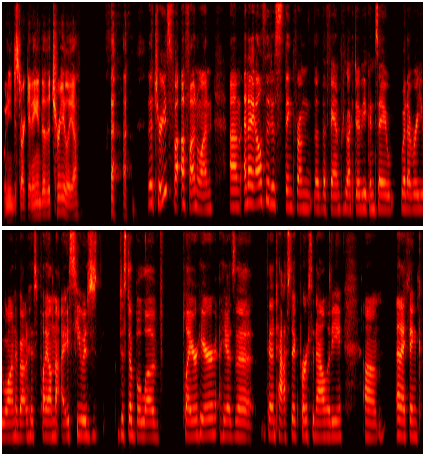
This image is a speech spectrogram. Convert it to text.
we need to start getting into the tree, Leah. the tree's fu- a fun one. Um, and I also just think from the, the fan perspective, you can say whatever you want about his play on the ice. He was just a beloved player here. He has a fantastic personality, um, and I think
